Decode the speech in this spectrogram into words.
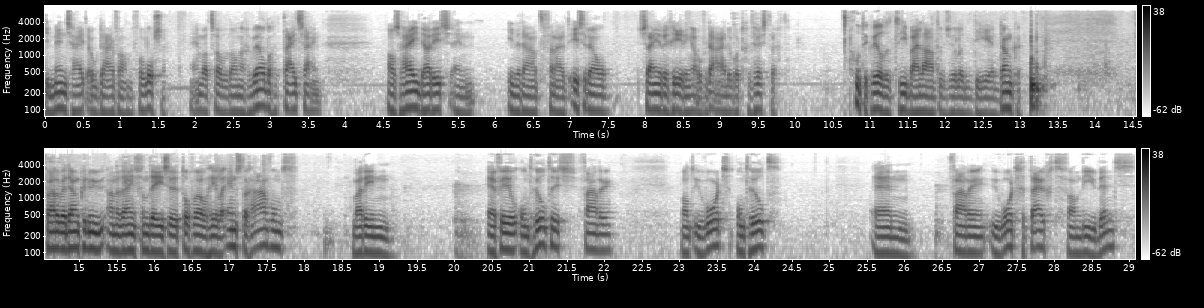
de mensheid ook daarvan verlossen. En wat zal er dan een geweldige tijd zijn als Hij daar is en inderdaad vanuit Israël zijn regering over de aarde wordt gevestigd. Goed, ik wil het hierbij laten. We zullen de Heer danken. Vader, wij danken u aan het eind van deze toch wel hele ernstige avond, waarin er veel onthuld is, Vader. Want uw woord onthult. En Vader, uw woord getuigt van wie u bent.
